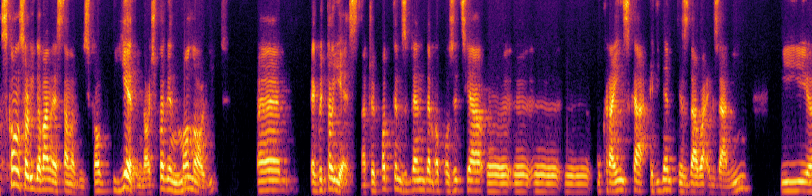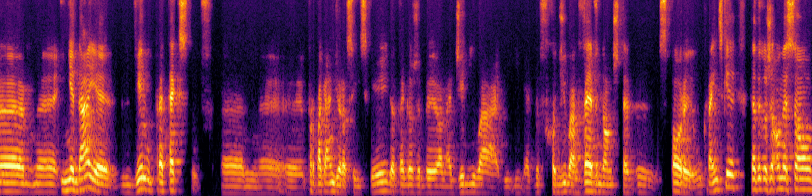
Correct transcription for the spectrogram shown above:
skonsolidowane stanowisko, jedność, pewien monolit, jakby to jest. Znaczy pod tym względem opozycja y, y, y, ukraińska ewidentnie zdała egzamin i, e, i nie daje wielu pretekstów e, propagandzie rosyjskiej do tego, żeby ona dzieliła i jakby wchodziła wewnątrz te spory ukraińskie, dlatego że one są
